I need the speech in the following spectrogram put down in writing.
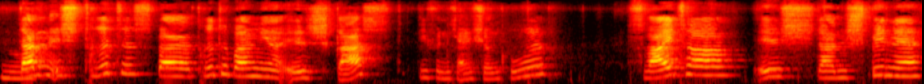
Dann ist drittes bei, dritte bei mir ist Gast. Die finde ich eigentlich schon cool. Zweiter ist dann Spinne.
